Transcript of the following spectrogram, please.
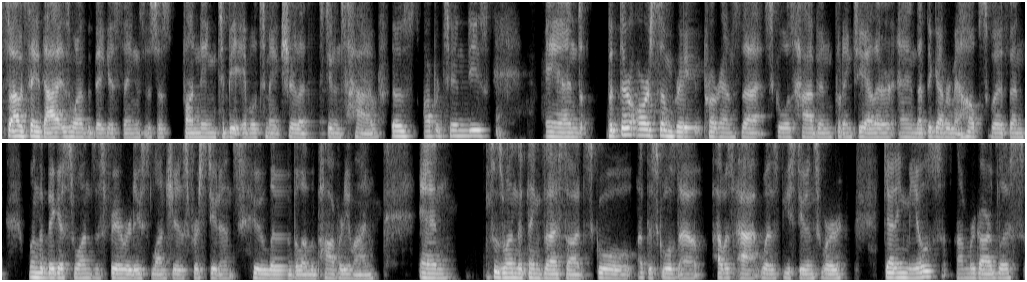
So i would say that is one of the biggest things is just funding to be able to make sure that students have those opportunities. And but there are some great programs that schools have been putting together and that the government helps with. And one of the biggest ones is free or reduced lunches for students who live below the poverty line. And this was one of the things that I saw at school, at the schools that I was at, was these students were getting meals um, regardless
